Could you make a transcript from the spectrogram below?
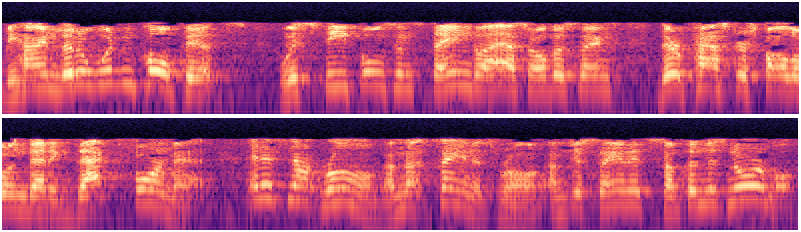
behind little wooden pulpits with steeples and stained glass, and all those things, there are pastors following that exact format. And it's not wrong. I'm not saying it's wrong. I'm just saying it's something that's normal.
